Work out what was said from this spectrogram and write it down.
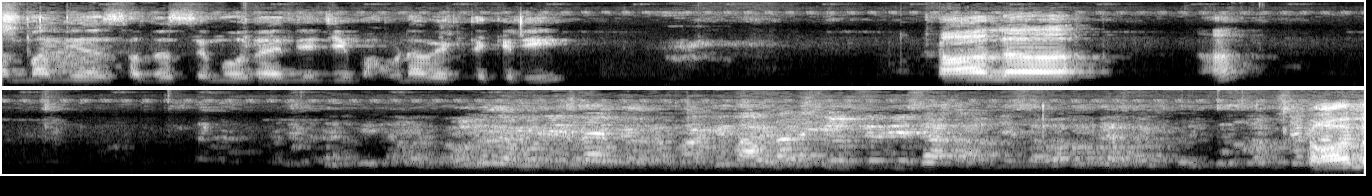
सन्मान्य सदस्य महोदयांनी जी भावना व्यक्त केली काल काल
